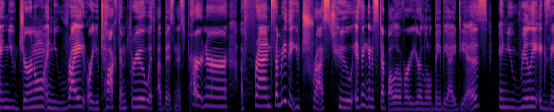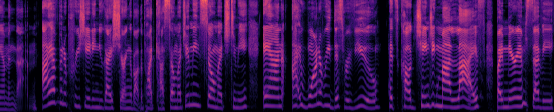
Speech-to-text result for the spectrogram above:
and you journal and you write or you talk them through with a business partner, a friend, somebody that you trust who isn't going to step all over your little baby ideas, and you really examine them. I have been appreciating you guys sharing about the podcast so much. It means so much to me. And I want to read this review. It's called Changing My Life by Miriam Sevi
